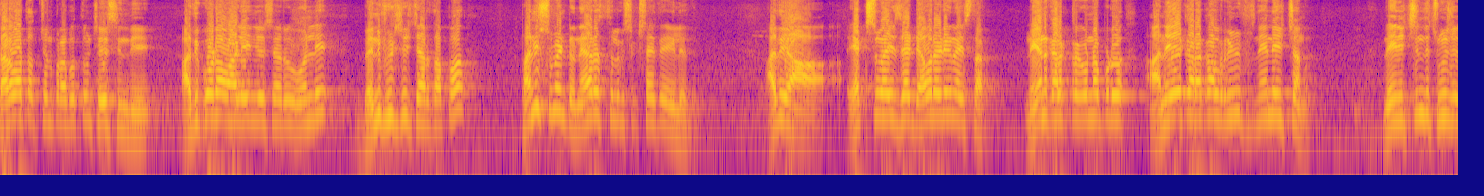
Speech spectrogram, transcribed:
తర్వాత వచ్చిన ప్రభుత్వం చేసింది. అది కూడా వాళ్ళు ఏం చేశారు? ఓన్లీ బెనిఫిట్స్ ఇచ్చారు తప్ప పనిష్మెంట్ నేరస్తులకు శిక్ష అయితే వేయలేదు. అది ఎక్స్ వై జెడ్ ఎవరు అడిగినా ఇస్తారు. నేను కలెక్టర్గా ఉన్నప్పుడు అనేక రకాల రిలీఫ్స్ నేనే ఇచ్చాను. నేను ఇచ్చింది చూసి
